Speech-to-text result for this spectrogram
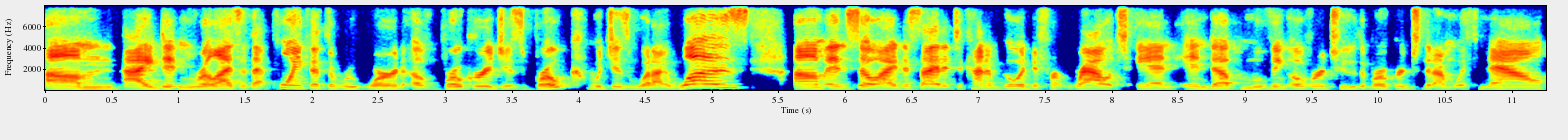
Um, I didn't realize at that point that the root word of brokerage is broke, which is what I was. Um, and so, I decided to kind of go a different route and end up moving over to the brokerage that I'm with now,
